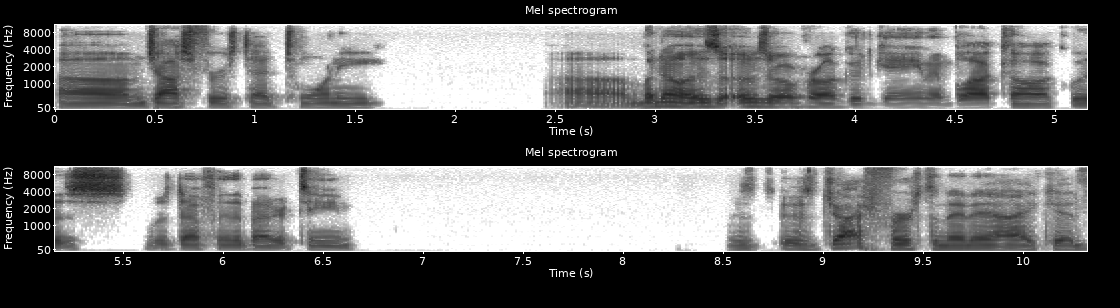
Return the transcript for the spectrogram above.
Um, Josh First had 20. Um, but no, it was, it was an overall good game, and Blackhawk was was definitely the better team. Is is Josh First an NAIA kid?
